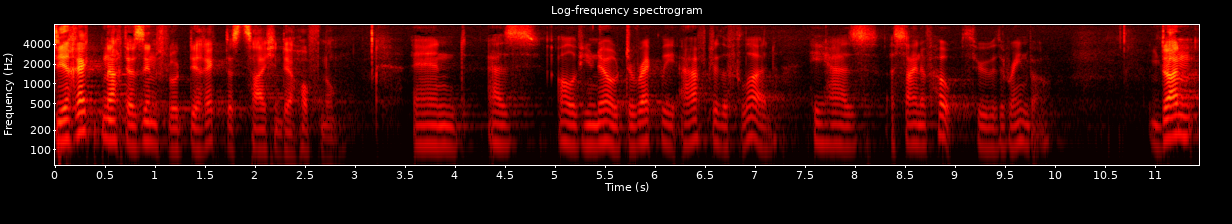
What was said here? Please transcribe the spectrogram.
direkt nach der Sintflut, direkt das Zeichen der Hoffnung. And as all of you know, directly after the flood, He has a sign of hope through the rainbow. Dann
